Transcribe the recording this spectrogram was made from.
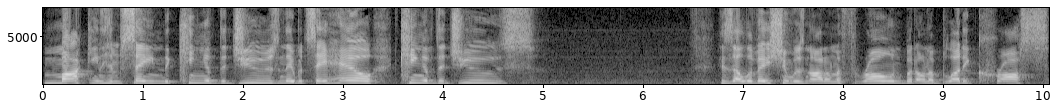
mocking him, saying, The King of the Jews. And they would say, Hail, King of the Jews. His elevation was not on a throne, but on a bloody cross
